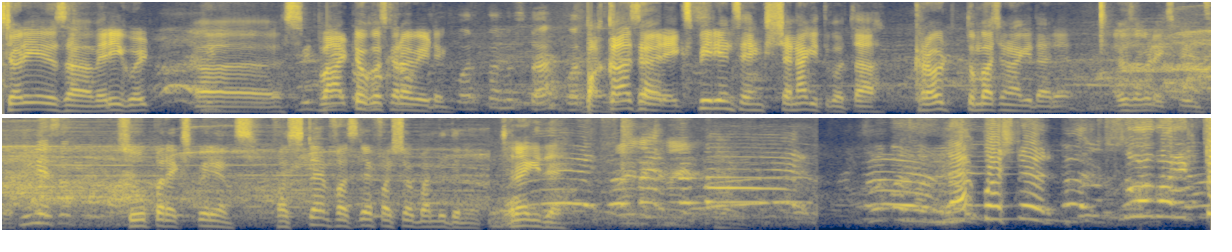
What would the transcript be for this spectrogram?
story is very good part ಟೂಗೋಸ್ಕರ ವೇಟಿಂಗ್ ಪಕ್ಕಾ ಸರ್ ಎಕ್ಸ್ಪೀರಿಯನ್ಸ್ ಹೆಂಗ್ ಚೆನ್ನಾಗಿತ್ತು ಗೊತ್ತಾ? ಕ್ರೌಡ್ ತುಂಬಾ ಚೆನ್ನಾಗಿದ್ದಾರೆ. It was a good experience sir ನಿಮಗೆ sir super experience first time first day first show ಬಂದಿದ್ದೀನಿ ಚೆನ್ನಾಗಿದೆ. Blockbuster super hit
